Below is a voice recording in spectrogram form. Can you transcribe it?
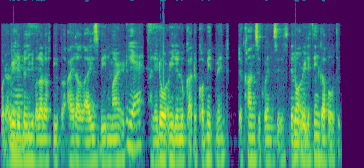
But I really Yes. believe a lot of people idolize being married Yes. and they don't really look at the commitment, the consequences. They Mm. don't really think about it.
